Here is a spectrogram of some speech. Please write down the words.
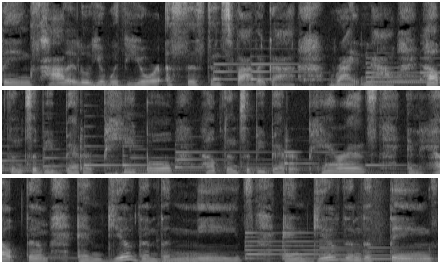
things, hallelujah, with your assistance, Father God, right now. Help them to be better people, help them to be better parents, and help them and give them the needs and give them the things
